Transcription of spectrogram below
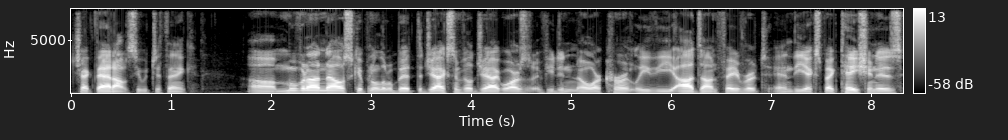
Check that out, see what you think. Um, moving on now, skipping a little bit, the Jacksonville Jaguars, if you didn't know, are currently the odds on favorite, and the expectation is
